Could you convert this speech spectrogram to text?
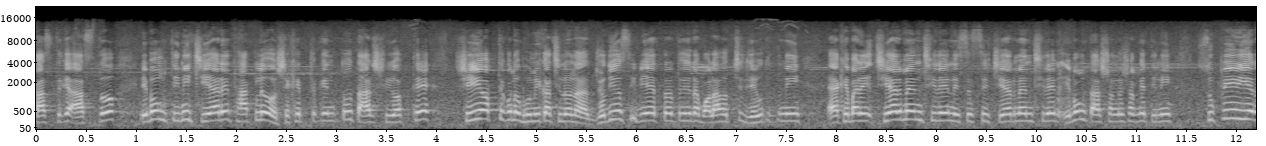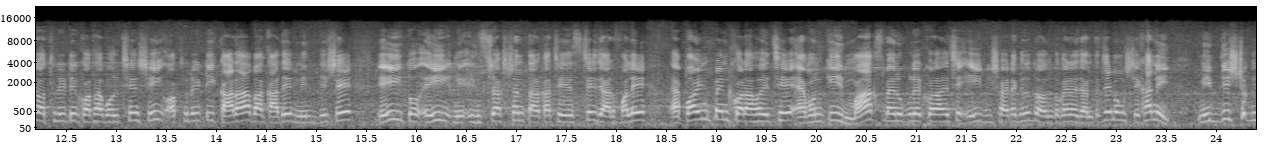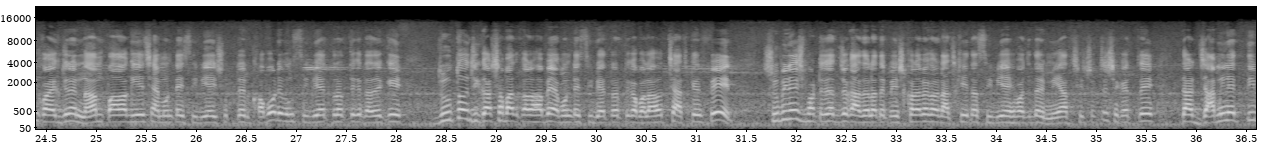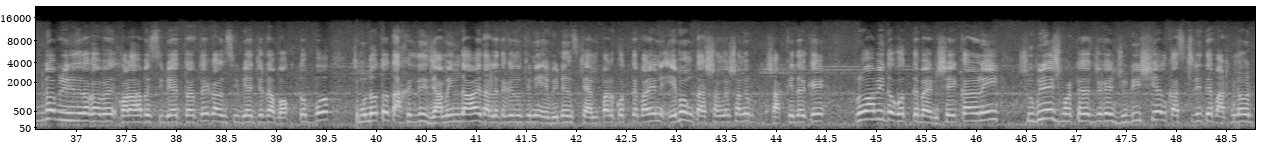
কাছ থেকে আসতো এবং তিনি চেয়ারে থাকলেও সেক্ষেত্রে কিন্তু তার সেই অর্থে সেই অর্থে কোনো ভূমিকা ছিল না। যদিও সিবিআই তরফ থেকে যেটা বলা হচ্ছে, যেহেতু তিনি একেবারে চেয়ারম্যান ছিলেন এসএসসি চেয়ারম্যান ছিলেন এবং তার সঙ্গে সঙ্গে তিনি সুপেরিয়র অথরিটির কথা বলছেন, সেই অথরিটি কারা বা কাদের নির্দেশে এই তো, এই ইনস্ট্রাকশন তার কাছে এসছে, যার ফলে অ্যাপয়েন্টমেন্ট করা হয়েছে, এমনকি মার্কস ম্যানুপুলেট করা হয়েছে, এই বিষয়টা কিন্তু তদন্তকারীরা জানতে চায় এবং সেখানেই নির্দিষ্ট কয়েকজনের নাম পাওয়া গিয়েছে, এমনটাই সিবিআই সূত্রের খবর এবং সিবিআই তরফ থেকে তাদেরকে দ্রুত জিজ্ঞাসাবাদ করা হবে, এমনটাই সিবিআই তরফ থেকে বলা হচ্ছে। আজকের ফের সুবিরেশ ভট্টাচার্যকে আদালতে পেশ করা হবে, কারণ আজকেই তার সিবিআই হেফাজতের মেয়াদ শেষ হচ্ছে। সেক্ষেত্রে তার জামিনের তীব্র বিরোধিতা করা হবে সিবিআই তরফ, কারণ সিবিআই যেটা বক্তব্য মূলত তাকে যদি জামিন দেওয়া হয়, তাহলে কিন্তু তিনি এভিডেন্স ট্যাম্পার করতে পারেন এবং তার সঙ্গে সঙ্গে সাক্ষীদেরকে প্রভাবিত করতে পারেন। সেই কারণেই সুবীরেশ ভট্টাচার্যকে জুডিশিয়াল কাস্টাডিতে পাঠানোর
